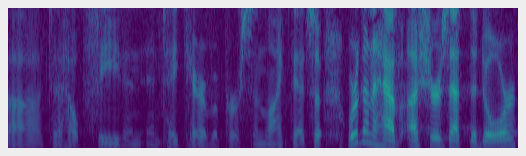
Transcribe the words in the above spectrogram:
uh, to help feed and, and take care of a person like that. So we're going to have ushers at the door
